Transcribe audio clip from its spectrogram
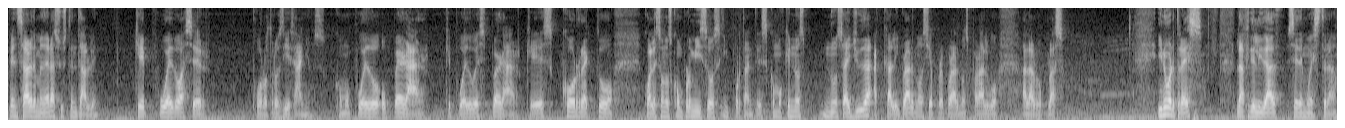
pensar de manera sustentable qué puedo hacer por otros 10 años, cómo puedo operar, qué puedo esperar, qué es correcto, cuáles son los compromisos importantes, como que nos, nos ayuda a calibrarnos y a prepararnos para algo a largo plazo. Y número tres, la fidelidad se demuestra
